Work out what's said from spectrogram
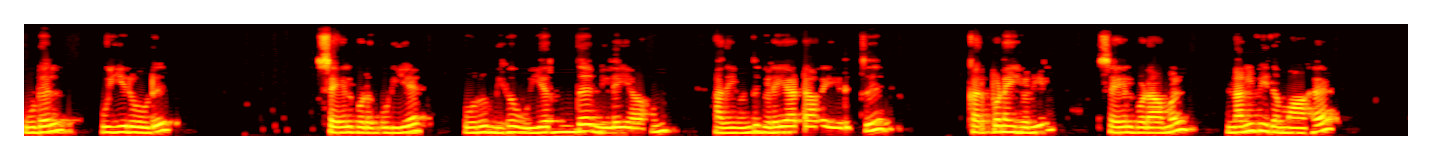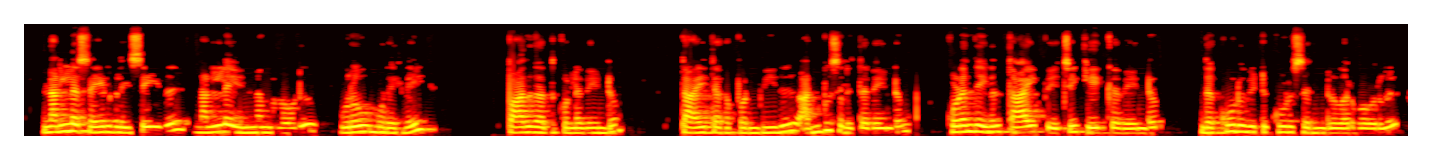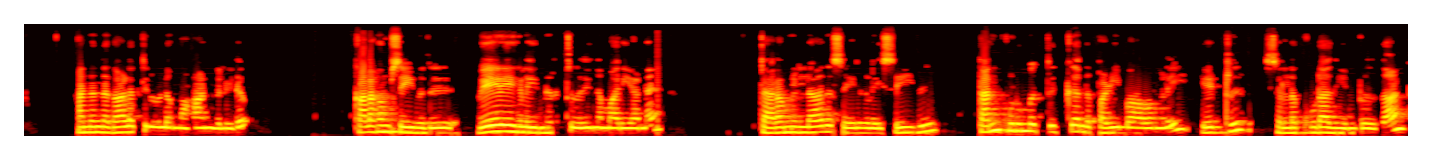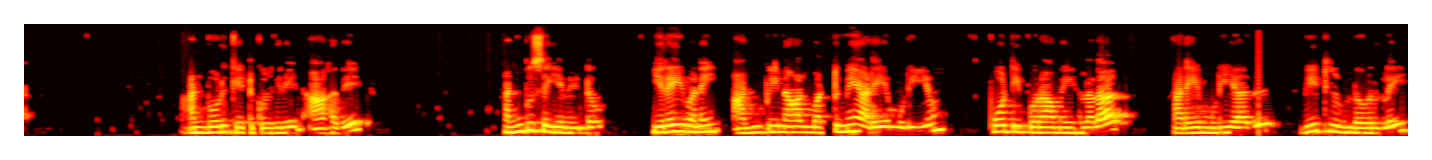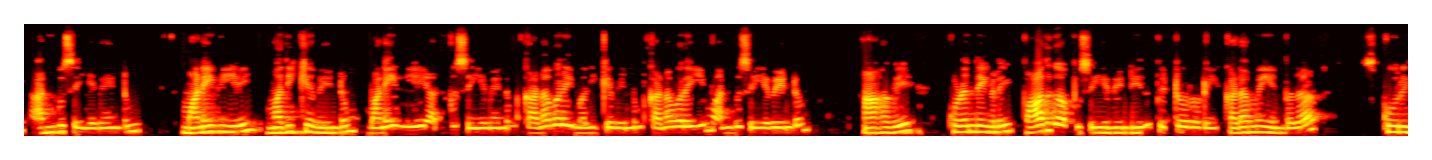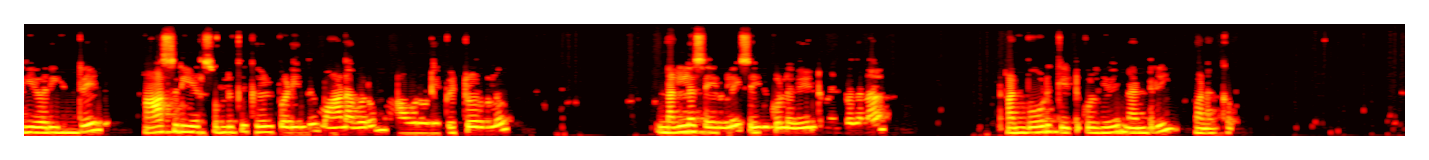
உடல் உயிரோடு செயல்படக்கூடிய ஒரு மிக உயர்ந்த நிலையாகும். அதை வந்து விளையாட்டாக எடுத்து கற்பனைகளில் செயல்படாமல் நல்விதமாக நல்ல செயல்களை செய்து நல்ல எண்ணங்களோடு உறவு முறைகளை பாதுகாத்து கொள்ள வேண்டும். தாய் தகப்பன் மீது அன்பு செலுத்த வேண்டும். குழந்தைகள் தாய் பேச்சை கேட்க வேண்டும். இந்த கூடு விட்டு கூடு சென்று வருபவர்கள் அந்தந்த காலத்தில் உள்ள மகான்களிடம் கலகம் செய்வது வேலைகளை நிறுத்துவது இந்த மாதிரியான தரமில்லாத செயல்களை செய்து தன் குடும்பத்துக்கு அந்த பழிபாவங்களை ஏற்று செல்லக்கூடாது என்பதுதான் அன்போடு கேட்டுக்கொள்கிறேன். ஆகவே அன்பு செய்ய வேண்டும். இறைவனை அன்பினால் மட்டுமே அடைய முடியும். போட்டி பொறாமைகளால் அடைய முடியாது. வீட்டில் உள்ளவர்களை அன்பு செய்ய வேண்டும். மனைவியை மதிக்க வேண்டும். மனைவியை அன்பு செய்ய வேண்டும். கணவரை மதிக்க வேண்டும். கணவரையும் அன்பு செய்ய வேண்டும். ஆகவே குழந்தைகளை பாதுகாப்பு செய்ய வேண்டியது பெற்றோருடைய கடமை என்பதால் கூறுகி வருகின்றேன். ஆசிரியர் சொல்லுக்கு கீழ்ப்படிந்து மாணவரும் அவருடைய பெற்றோர்களும் நல்ல செயல்களை செய்து கொள்ள வேண்டும் என்பதனால் அன்போடு கேட்டுக்கொள்கிறேன். நன்றி வணக்கம்.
